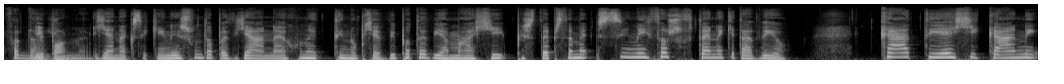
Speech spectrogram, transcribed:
Φαντάζομαι. Λοιπόν, για να ξεκινήσουν τα παιδιά να έχουν την οποιαδήποτε διαμάχη, πιστέψτε με, συνήθως φταίνε και τα δύο. Κάτι έχει κάνει,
